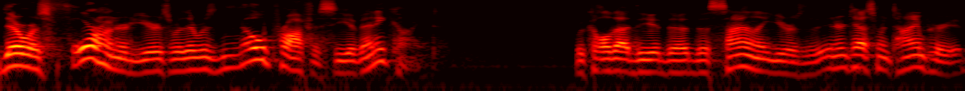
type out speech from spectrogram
there was 400 years where there was no prophecy of any kind. We call that the, the, the silent years, the intertestament time period.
